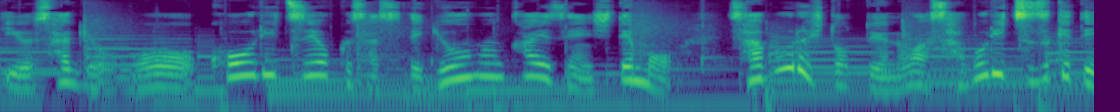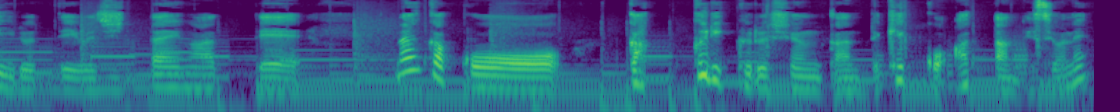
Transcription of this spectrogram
ていう作業を効率よくさせて業務改善してもサボる人っていうのはサボり続けているっていう実態があってなんかこうがっくりくる瞬間って結構あったんですよね。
